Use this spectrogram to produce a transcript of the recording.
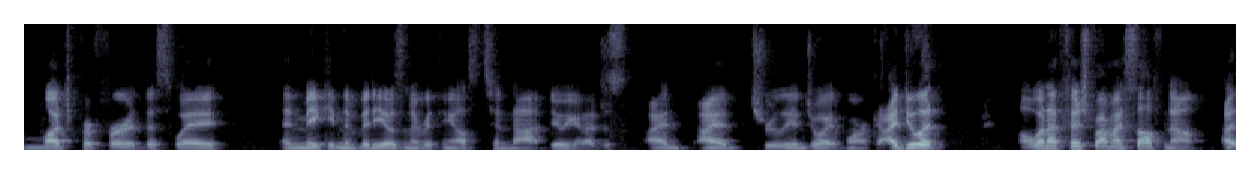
much prefer it this way and making the videos and everything else to not doing it i just i i truly enjoy it more i do it uh, when I fish by myself now. I,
